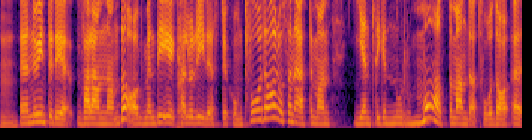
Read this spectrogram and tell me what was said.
Eh, nu är inte det varannan dag, men det är kalorirestriktion två dagar och sen äter man egentligen normalt de andra två dag, eh,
